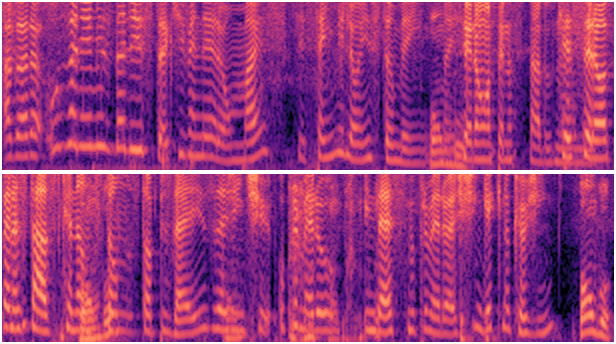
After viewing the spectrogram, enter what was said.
Agora, os animes da lista que venderam mais que 100 milhões também. Pombo. mas- Serão apenas citados que momento. serão apenas citados porque não Pombo. estão nos tops 10. A Pombo. gente. O primeiro, Pombo. em décimo primeiro é Shingeki no Kyojin. Pombo.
